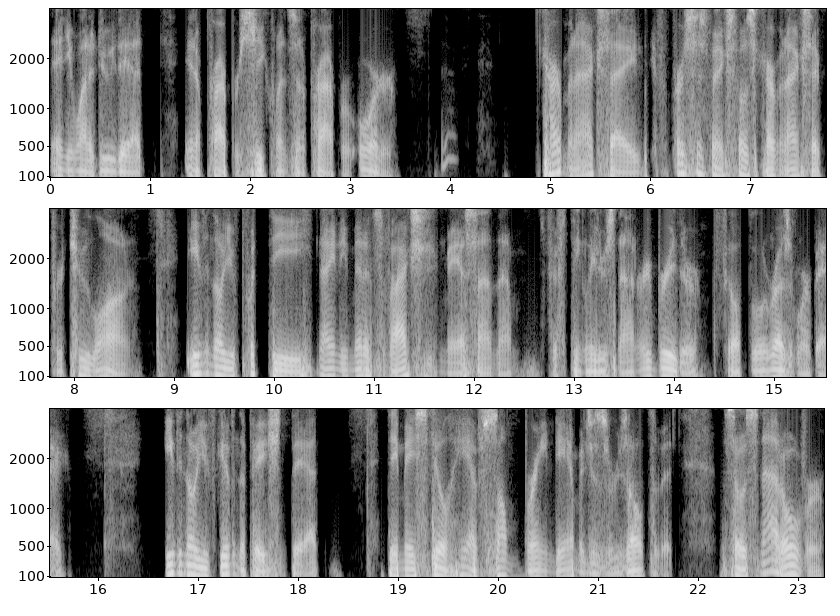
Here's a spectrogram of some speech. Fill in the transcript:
and you want to do that in a proper sequence and a proper order. Carbon monoxide, if a person's been exposed to carbon monoxide for too long, even though you've put the 90 minutes of oxygen mask on them, 15 liters non rebreather, fill up the little reservoir bag, even though you've given the patient that, they may still have some brain damage as a result of it. So it's not over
